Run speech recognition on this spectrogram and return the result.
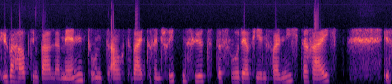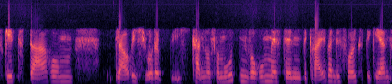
überhaupt im Parlament und auch zu weiteren Schritten führt. Das wurde auf jeden Fall nicht erreicht. Es geht darum, glaube ich, oder ich kann nur vermuten, worum es den Betreibern des Volksbegehrens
